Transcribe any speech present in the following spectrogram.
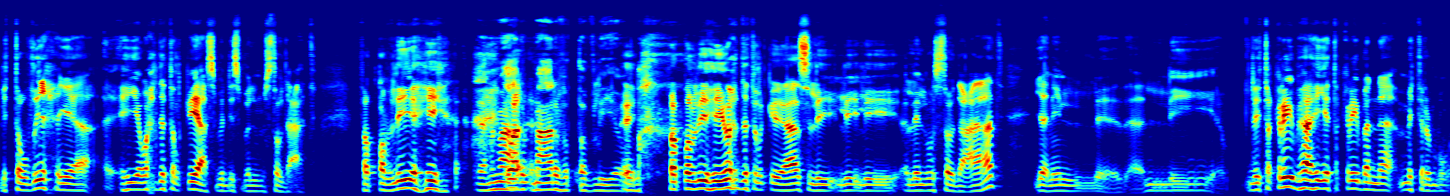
للتوضيح هي هي وحدة القياس بالنسبة للمستودعات. فالطبلية هي يعني ما اعرف ما أعرف الطبلية إيه. والله. فالطبلية هي وحدة القياس للمستودعات. يعني ل- لتقريبها هي تقريبا متر م...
